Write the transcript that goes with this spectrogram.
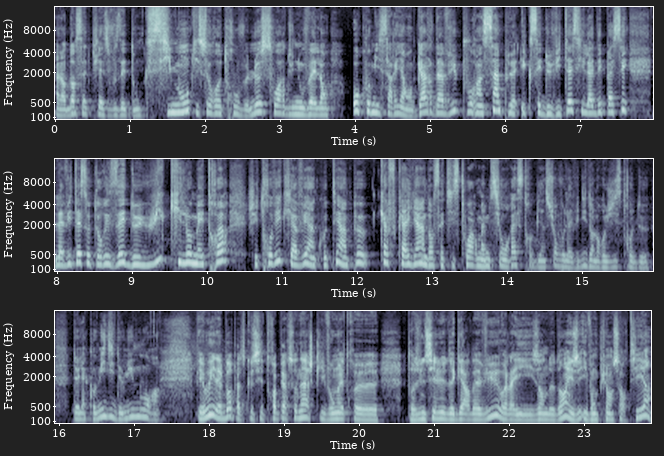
Alors dans cette pièce, vous êtes donc Simon qui se retrouve le soir du Nouvel An au commissariat en garde à vue pour un simple excès de vitesse. Il a dépassé la vitesse autorisée de 8 km heure. J'ai trouvé qu'il y avait un côté un peu kafkaïen dans cette histoire, même si on reste, bien sûr, vous l'avez dit, dans le registre de, de la comédie, de l'humour. Mais oui, d'abord parce que ces trois personnages qui vont être euh, dans une cellule de garde à vue, voilà, ils entrent dedans, ils, ils vont plus en sortir.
